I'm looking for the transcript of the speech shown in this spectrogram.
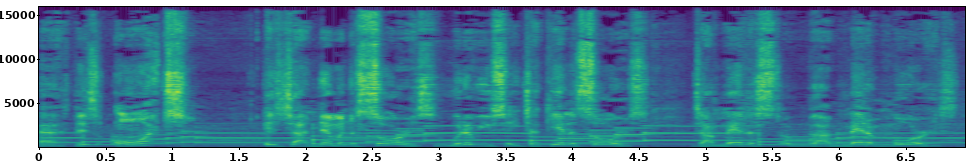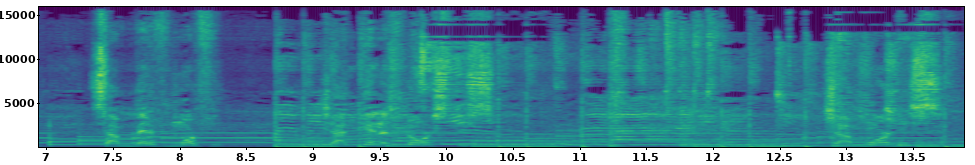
This orange is Gigantosaurus, whatever you say, Gigantosaurus, Gigantosaurus, uh, Metamorphos, Gymetamorphic, Gigantosaurus, mm-hmm. Gymornis.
